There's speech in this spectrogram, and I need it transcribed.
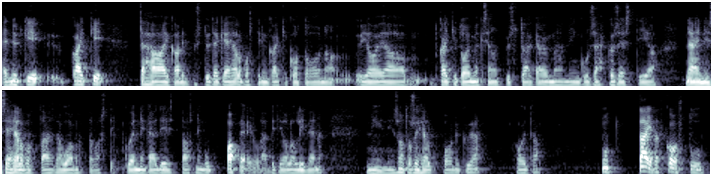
Et nytkin kaikki tähän aikaan niin pystyy tekemään helposti niin kaikki kotona jo ja kaikki toimeksiannot pystytään käymään niin kuin sähköisesti ja näin, niin se helpottaa sitä huomattavasti, kun ennen käytiin sitten taas niin kuin paperilla ja piti olla livenä, niin, niin se on tosi helppoa nykyään hoitaa. Mutta päivät koostuu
